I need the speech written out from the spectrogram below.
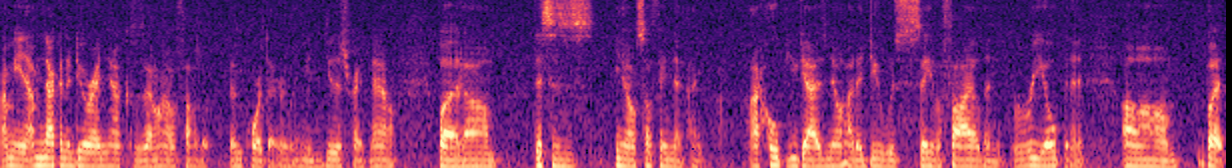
I mean, I'm not going to do it right now because I don't have a file import that I really need to do this right now. But um, this is, you know, something that I, I hope you guys know how to do is save a file then reopen it. Um, but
